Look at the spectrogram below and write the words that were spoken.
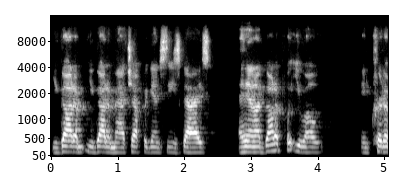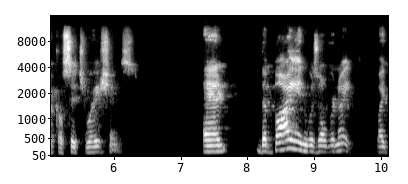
You got to you got to match up against these guys, and then I've got to put you out in critical situations. And the buy-in was overnight. Like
